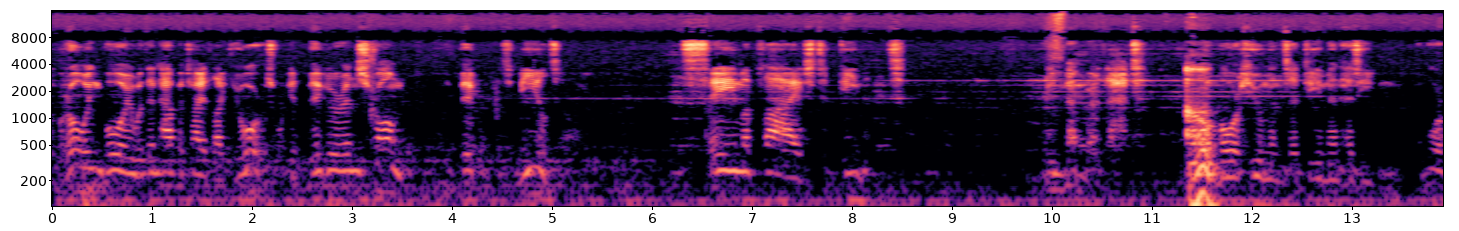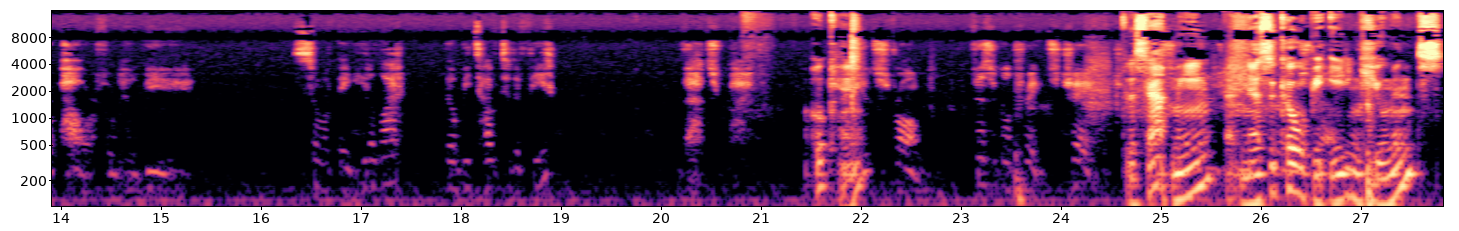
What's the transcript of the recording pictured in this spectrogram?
A growing boy with an appetite like yours will get bigger and stronger the bigger his meals are. The same applies to demons. Remember that. Oh, The more humans a demon has eaten, the more powerful he'll be. So if they eat a lot, they'll be tough to defeat? That's right. okay. They get stronger. Physical traits change. Does that mean that Nezuko will be eating humans?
